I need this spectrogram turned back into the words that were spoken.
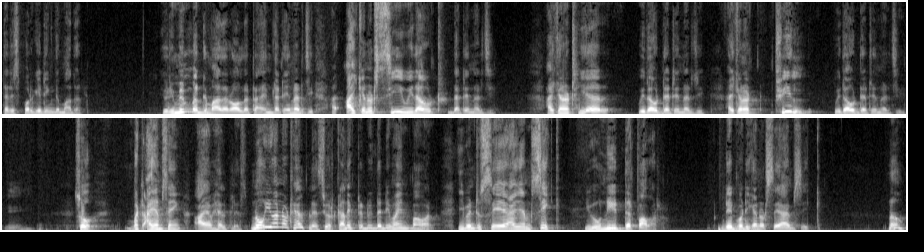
that is forgetting the mother. You remember the mother all the time, that energy. I, I cannot see without that energy. I cannot hear without that energy. I cannot feel without that energy. So, but I am saying I am helpless. No, you are not helpless. You are connected with the divine power. Even to say I am sick, you need that power. Dead body cannot say I am sick. No,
